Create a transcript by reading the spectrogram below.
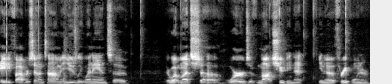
85% of the time, it usually went in. So there wasn't much uh, words of not shooting that you know, a three pointer.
